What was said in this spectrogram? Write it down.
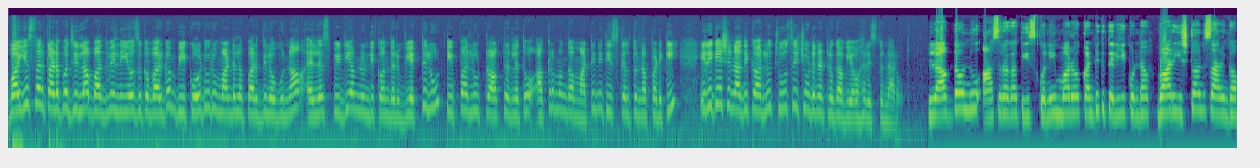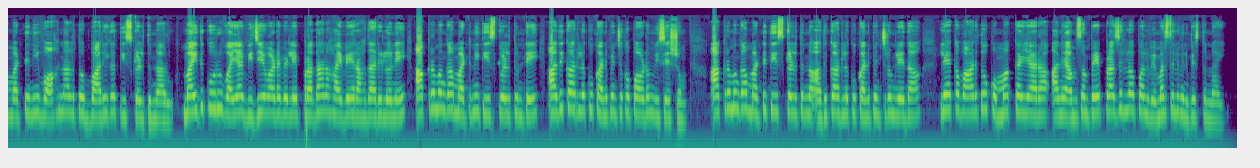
వైఎస్సార్ కడప జిల్లా బద్వేల్ నియోజకవర్గం బి కోడూరు మండల పరిధిలో ఉన్న ఎల్ఎస్పీడిఎం నుండి కొందరు వ్యక్తులు టిప్పర్లు ట్రాక్టర్లతో అక్రమంగా మట్టిని తీసుకెళ్తున్నప్పటికీ ఇరిగేషన్ అధికారులు చూసి చూడనట్లుగా వ్యవహరిస్తున్నారు. లాక్డౌన్ను ఆసరాగా తీసుకొని మరో కంటికి తెలియకుండా వారి ఇష్టానుసారంగా మట్టిని వాహనాలతో భారీగా తీసుకెళ్తున్నారు. మైదుకూరు వయా విజయవాడ వెళ్ళే ప్రధాన హైవే రహదారిలోనే అక్రమంగా మట్టిని తీసుకెళ్తుంటే అధికారులకు కనిపించకపోవడం విశేషం. అక్రమంగా మట్టి తీసుకెళ్తున్న అధికారులకు కనిపించడం లేదా లేక వారితో కొమ్మక్కయ్యారా అనే అంశంపై ప్రజల్లో పలు విమర్శలు వినిపిస్తున్నాయి.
